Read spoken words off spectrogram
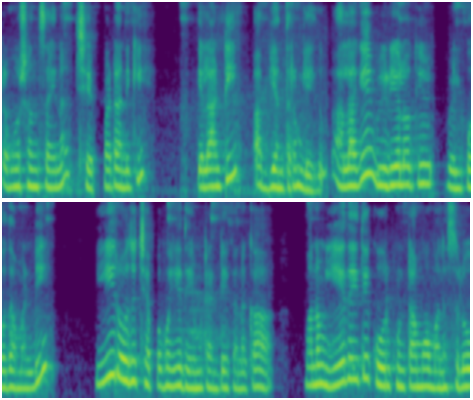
ప్రమోషన్స్ అయినా చెప్పడానికి ఎలాంటి అభ్యంతరం లేదు. అలాగే వీడియోలోకి వెళ్ళిపోదామండి. ఈరోజు చెప్పబోయేది ఏమిటంటే కనుక మనం ఏదైతే కోరుకుంటామో మనసులో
